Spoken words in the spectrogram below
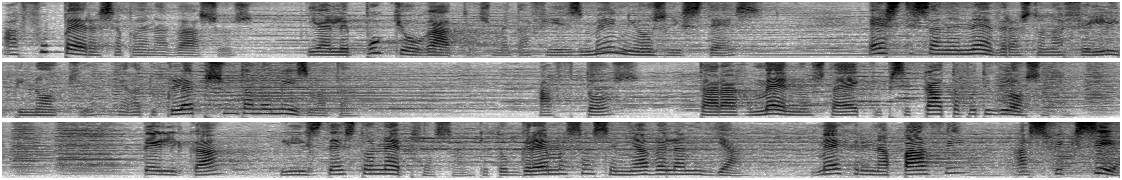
Αφού πέρασε από ένα δάσος, η Αλεπού και ο γάτος, μεταφιεσμένοι ως ληστές, έστησαν ενέδρα στον αφελή Πινόκιο για να του κλέψουν τα νομίσματα. Αυτός ταραγμένος τα έκρυψε κάτω από τη γλώσσα του. Τελικά οι ληστές τον έπιασαν και τον κρέμασαν σε μια βελανιδιά μέχρι να πάθει ασφυξία.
